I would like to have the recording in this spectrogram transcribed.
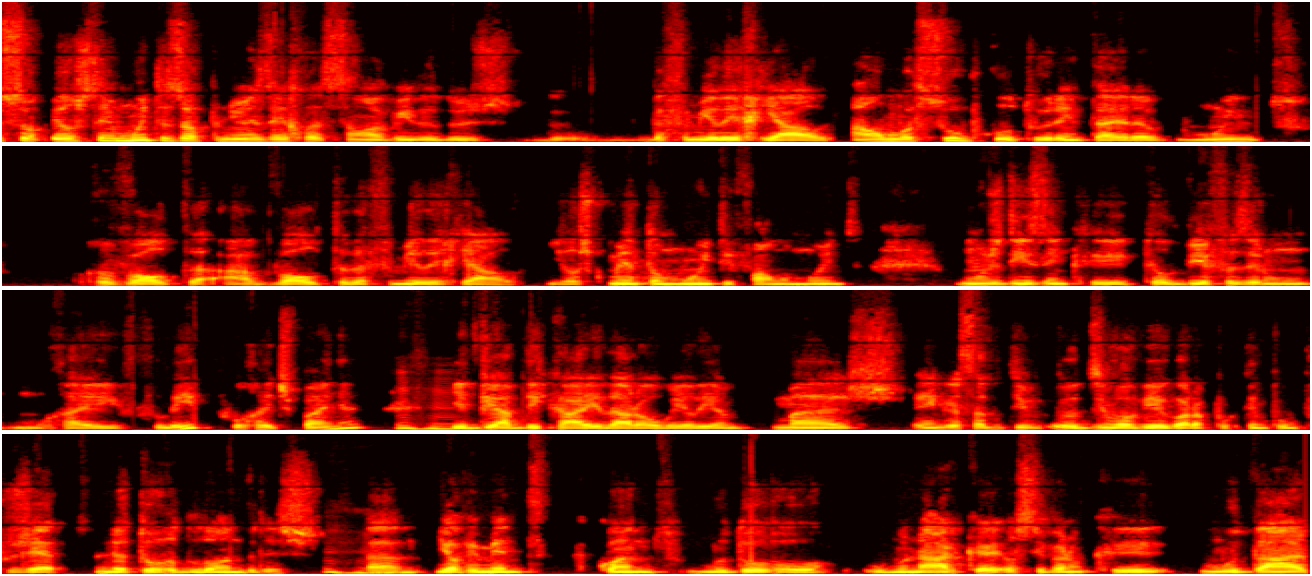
são- eles têm muitas opiniões em relação à vida dos, do- da família real. Há uma subcultura inteira muito revolta à volta da família real. E eles comentam muito e falam muito. Uns dizem que, que ele devia fazer um, um rei Felipe, o rei de Espanha, Uhum. e devia abdicar e dar ao William. Mas é engraçado, eu, desenvolvi agora há pouco tempo um projeto na Torre de Londres, Uhum. um, e obviamente quando mudou o monarca, eles tiveram que mudar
